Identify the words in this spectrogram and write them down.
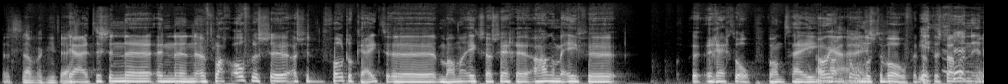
dat snap ik niet echt. Ja, het is een, eh, een, een, vlag. Overigens, eh, als je de foto kijkt, eh, mannen, ik zou zeggen, hang hem even rechtop. Want hij Oh ja, hangt hij- ondersteboven. Dat is dan een,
